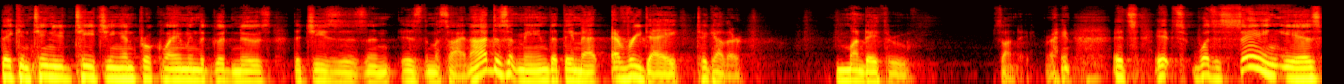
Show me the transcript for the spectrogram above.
they continued teaching and proclaiming the good news that Jesus is, the Messiah. Now, that doesn't mean that they met every day together, Monday through Sunday right? It's, it's, what it's saying is,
